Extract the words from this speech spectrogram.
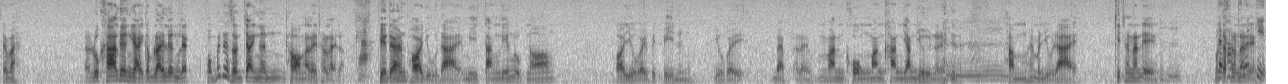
ใช่ไหม ลูกค้าเรื่องใหญ่กำไรเรื่องเล็ก ผมไม่ได้สนใจเงินทองอะไรเท่าไหร่หรอกค่ะเพียงแต่ท่านพออยู่ได้ มีตังค์เลี้ยงลูกน้อง พออยู่ไปไปปีหนึ่งอยู่ไปแบบอะไรมั่นคง มั่งคั่งยั่งยืนอะไรอืมทำให้มันอยู่ได้ คิดเท่านั้นเองอือหือมันแต่ก็เท่าทำธุนั้นรเองกิจ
